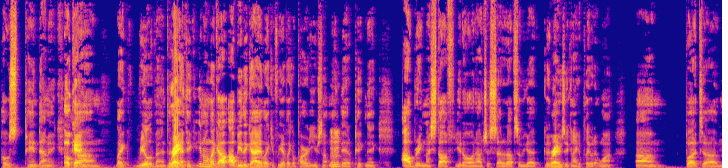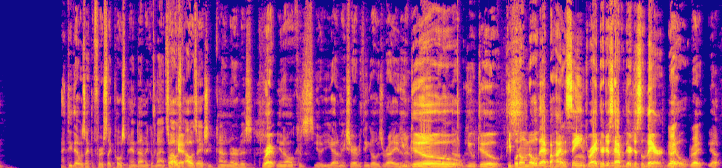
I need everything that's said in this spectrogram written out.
post pandemic. Okay. Um, like real event. I Right. mean, I think you know, like I'll I'll be the guy. Like if we have like a party or something Mhm. like that, a picnic, I'll bring my stuff, you know, and I'll just set it up so we got good Right. music and I can play what I want. Um, but um, I think that was like the first like post pandemic event. So I was I was actually kind of nervous, Right. you know, because you you got to make sure everything goes right. and You do. You do. People don't know that behind the scenes, right? They're just Right. have they're just there. Right, right, yep.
